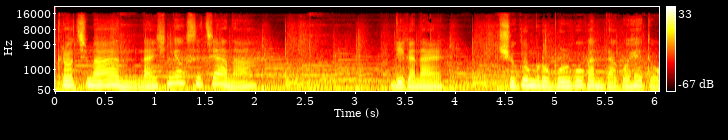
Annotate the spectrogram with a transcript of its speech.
그렇지만 난 신경 쓰지 않아. 네가 날 죽음으로 몰고 간다고 해도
